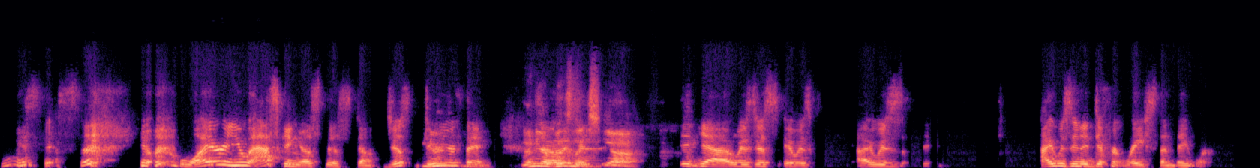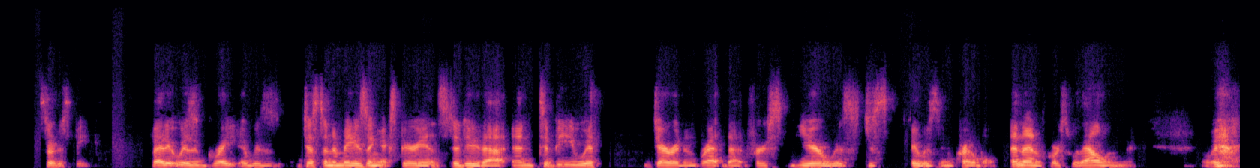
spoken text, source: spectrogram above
who is this you know, why are you asking us this stuff? Just do your thing. None of your business. was- yeah. It, yeah, it was just, it was, I was, I was in a different race than they were, so to speak. But it was great. It was just an amazing experience to do that. And to be with Jared and Brett that first year was just, it was incredible. And then, of course, with Alan.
